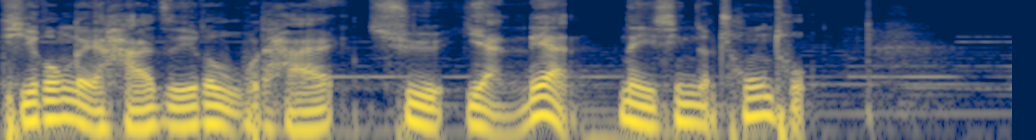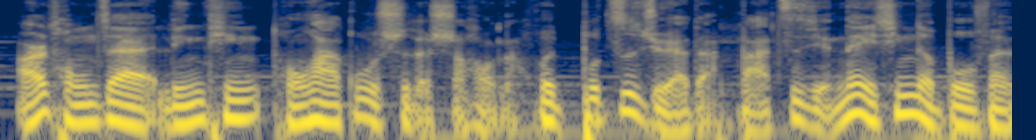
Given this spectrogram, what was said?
提供给孩子一个舞台去演练内心的冲突。儿童在聆听童话故事的时候呢，会不自觉地把自己内心的部分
